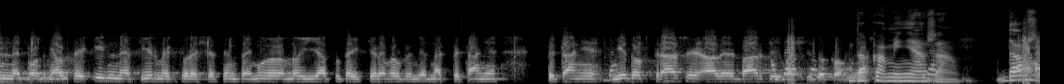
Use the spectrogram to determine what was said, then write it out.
inne podmioty, inne firmy, które się tym zajmują. No i ja tutaj kierowałbym jednak pytanie, pytanie nie do straży, ale bardziej właśnie do kominiarza. Do kominiarza. Dobrze.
